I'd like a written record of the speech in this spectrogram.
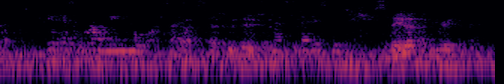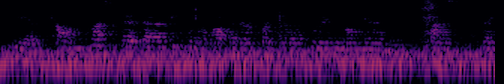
but it hasn't grown anymore, so That's, that's good news. that's, that is good news. Anita, have you raised your hand? Yes, um, my stepdad, he's doing a lot better from the flu, pneumonia, and the sinus thing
